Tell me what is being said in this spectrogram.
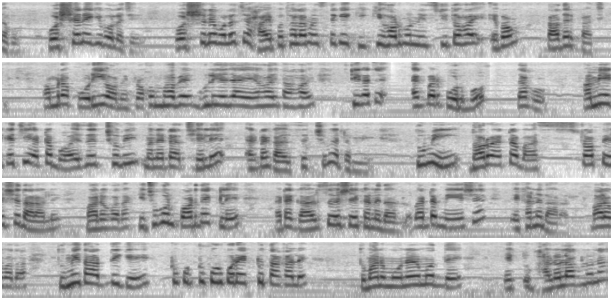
দেখো কোশ্চেনে কি বলেছে? কোশ্চেনে বলেছে হাইপোথ্যালামাস থেকে কী কী হরমোন নিঃসৃত হয় এবং তাদের কাজ কি? আমরা পড়ি, অনেক রকমভাবে ঘুলিয়ে যায়, এ হয়, তা হয়। ঠিক আছে, একবার পড়ব। দেখো, আমি এঁকেছি একটা বয়েজের ছবি মানে একটা ছেলে, একটা গার্লসের ছবি, একটা মেয়ে। তুমি ধরো একটা বাস স্টপে এসে দাঁড়ালে, ভালো কথা। কিছুক্ষণ পর দেখলে একটা গার্লসও এসে এখানে দাঁড়াল, বা একটা মেয়ে এসে এখানে দাঁড়াল, ভালো কথা। তুমি তার দিকে টুকুর টুকুর করে একটু তাকালে, তোমার মনের মধ্যে একটু ভালো লাগল না?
